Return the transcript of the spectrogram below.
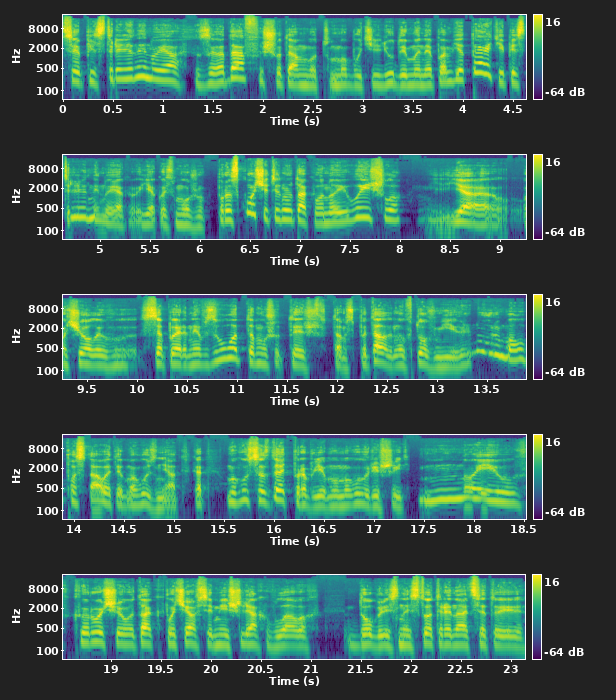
це під стрілянину, я згадав, що там, от, мабуть, люди мене пам'ятають, і під стрілянину я якось можу проскочити. Ну так воно і вийшло. Я очолив саперний взвод, тому що теж там спитали, ну хто вміє. Ну, можу поставити, можу зняти. Як можу создати проблему, можу вирішити. Ну і коротше, отак почався мій шлях в лавах доблісної 113-ї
